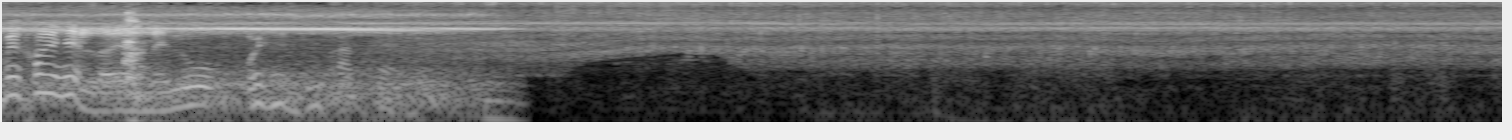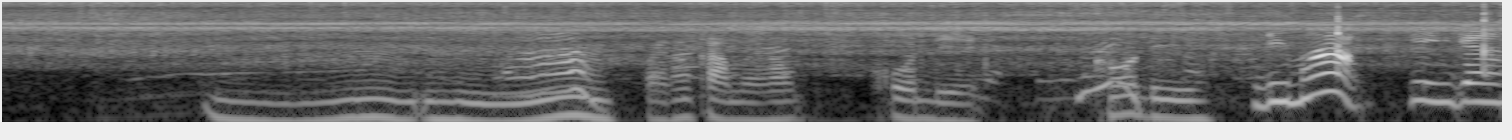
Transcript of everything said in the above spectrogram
ไม่ค่อยเห็นเลยอะในรูปไปเห็นที่พัดแทนอืมอืมไปทั้งคำเลยครับ โคตรดี โคตรดี ดีมากจริงจัง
